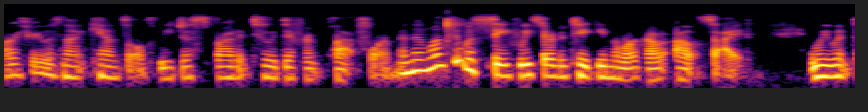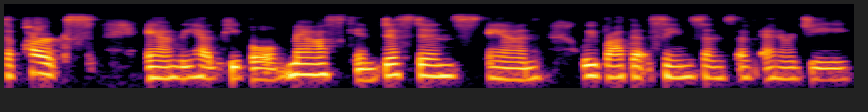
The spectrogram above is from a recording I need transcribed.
Barre3 was not canceled. We just brought it to a different platform. And then once it was safe, we started taking the workout outside. And we went to parks and we had people mask and distance, and we brought that same sense of energy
